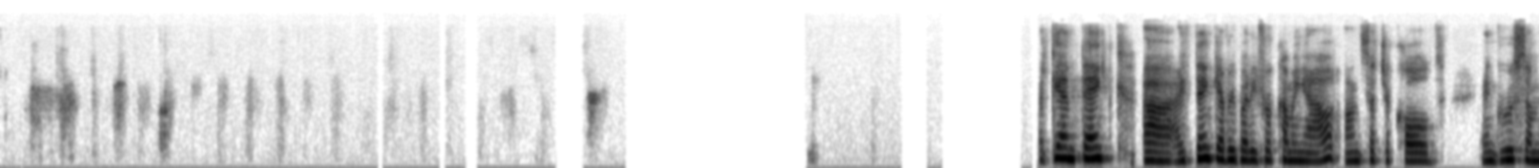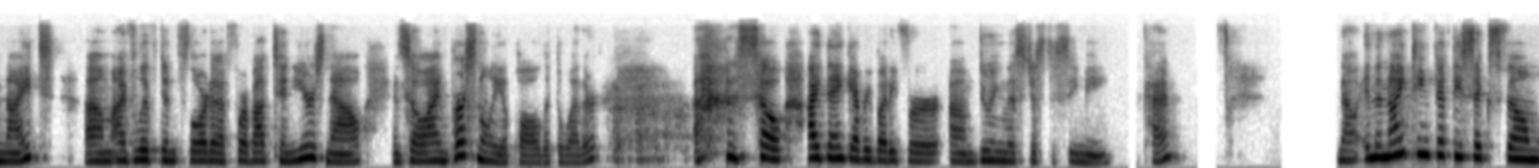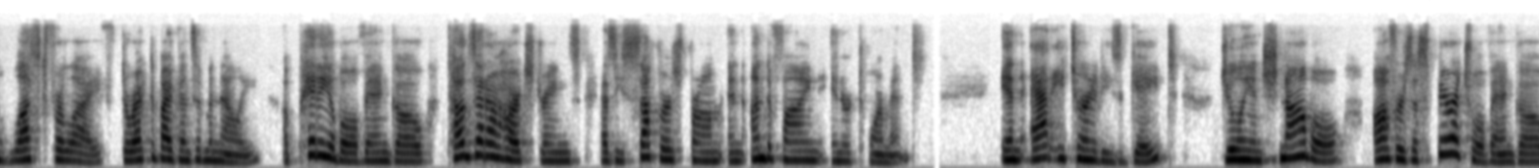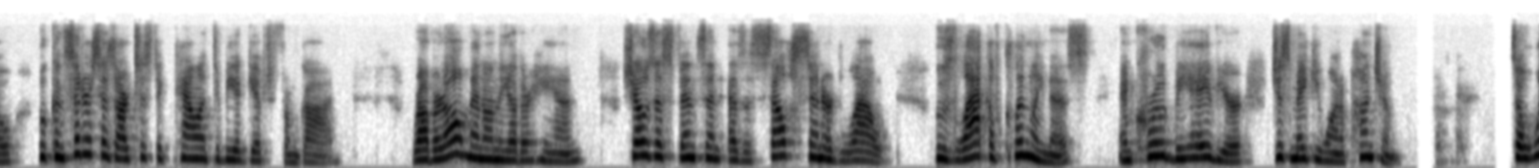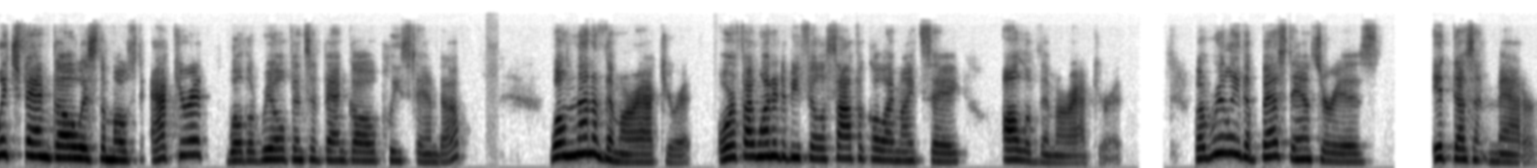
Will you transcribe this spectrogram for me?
Again, thank uh, I thank everybody for coming out on such a cold and gruesome night. Um, I've lived in Florida for about 10 years now, and so I'm personally appalled at the weather. so I thank everybody for um, doing this just to see me, okay? Now, in the 1956 film Lust for Life, directed by Vincent Minnelli, a pitiable Van Gogh tugs at our heartstrings as he suffers from an undefined inner torment. In At Eternity's Gate, Julian Schnabel offers a spiritual Van Gogh who considers his artistic talent to be a gift from God. Robert Altman, on the other hand, shows us Vincent as a self centered lout whose lack of cleanliness and crude behavior just make you want to punch him. So, which Van Gogh is the most accurate? Will the real Vincent van Gogh please stand up? Well, none of them are accurate. Or if I wanted to be philosophical, I might say all of them are accurate. But really, the best answer is it doesn't matter.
